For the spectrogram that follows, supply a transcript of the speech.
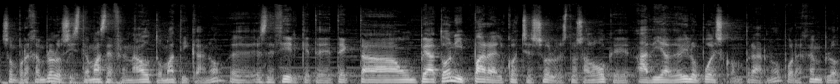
son por ejemplo los sistemas de frenada automática. ¿no? Eh, es decir, que te detecta un peatón y para el coche solo. Esto es algo que a día de hoy lo puedes comprar, ¿no? por ejemplo.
